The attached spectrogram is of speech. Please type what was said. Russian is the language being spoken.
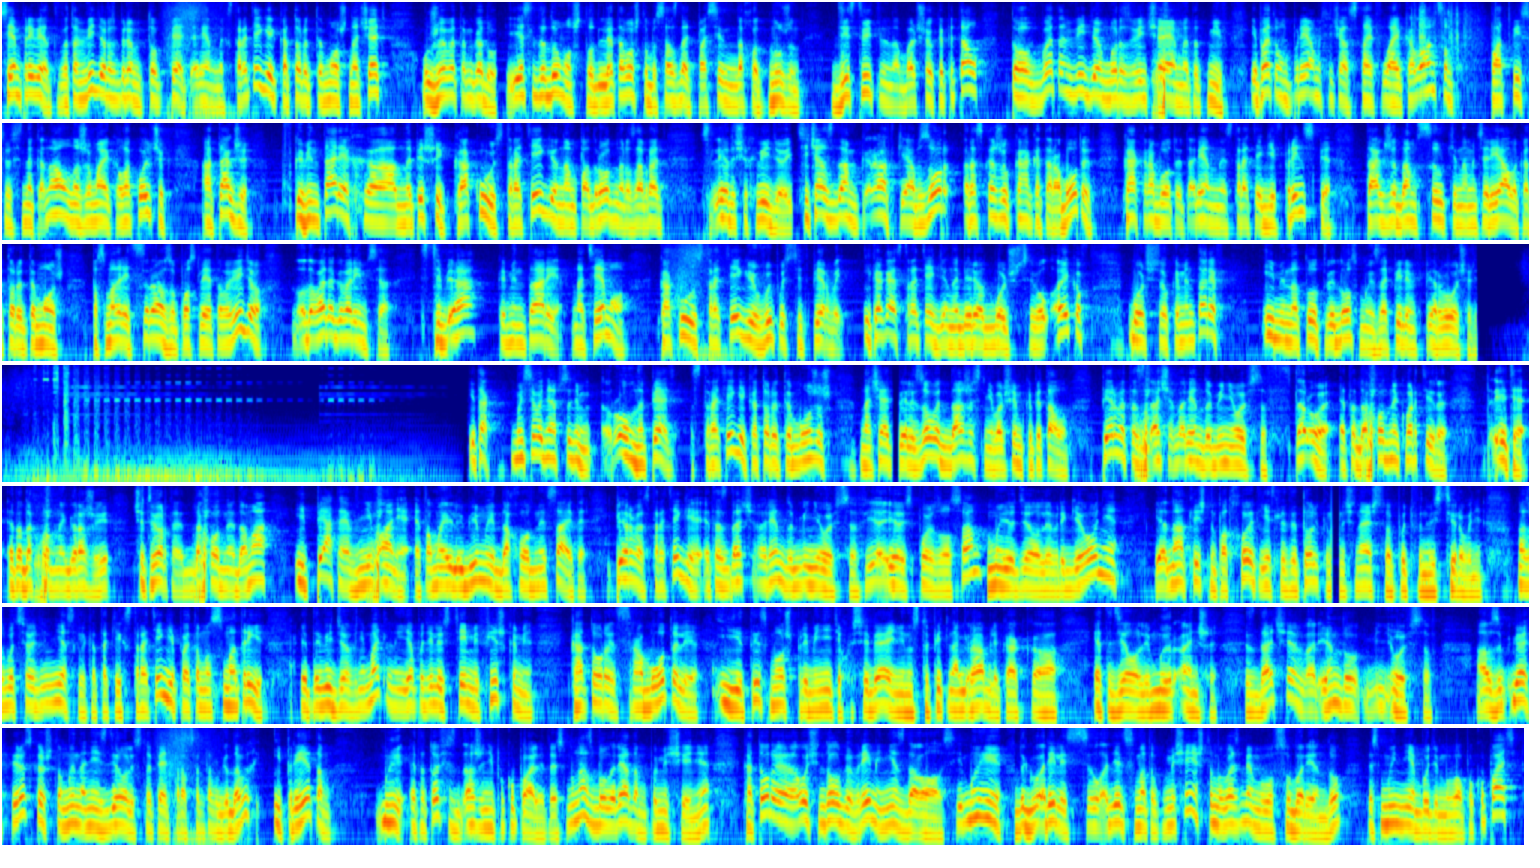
Всем привет! В этом видео разберем топ-5 арендных стратегий, которые ты можешь начать уже в этом году. Если ты думал, что для того, чтобы создать пассивный доход нужен действительно большой капитал, то в этом видео мы развенчаем этот миф. И поэтому прямо сейчас ставь лайк авансом, подписывайся на канал, нажимай колокольчик, а также в комментариях э, напиши, какую стратегию нам подробно разобрать следующих видео. Сейчас дам краткий обзор, расскажу, как это работает, как работают арендные стратегии в принципе. Также дам ссылки на материалы, которые ты можешь посмотреть сразу после этого видео. Но давай договоримся. С тебя комментарий на тему, какую стратегию выпустить первой. И какая стратегия наберет больше всего лайков, больше всего комментариев. Именно тот видос мы запилим в первую очередь. Итак, мы сегодня обсудим ровно 5 стратегий, которые ты можешь начать реализовывать даже с небольшим капиталом. Первое – это сдача в аренду мини-офисов. Второе – это доходные квартиры. Третье – это доходные гаражи. Четвертое – доходные дома. И пятое – внимание, это мои любимые доходные сайты. Первая стратегия – это сдача в аренду мини-офисов. Я ее использовал сам, мы ее делали в регионе. И она отлично подходит, если ты только начинаешь свой путь в инвестировании. У нас будет сегодня несколько таких стратегий, поэтому смотри это видео внимательно. Я поделюсь теми фишками, которые сработали, и ты сможешь применить их у себя и не наступить на грабли, как э, это делали мы раньше. Сдача в аренду мини-офисов. А забегая вперед, скажу, что мы на ней сделали 105% годовых, и при этом мы этот офис даже не покупали. То есть у нас было рядом помещение, которое очень долгое время не сдавалось. И мы договорились с владельцем этого помещения, что мы возьмем его в субаренду, то есть мы не будем его покупать,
